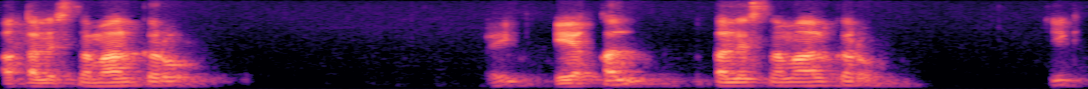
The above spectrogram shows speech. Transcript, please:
عقل استعمال کرو عقل عقل استعمال کرو، ٹھیک؟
